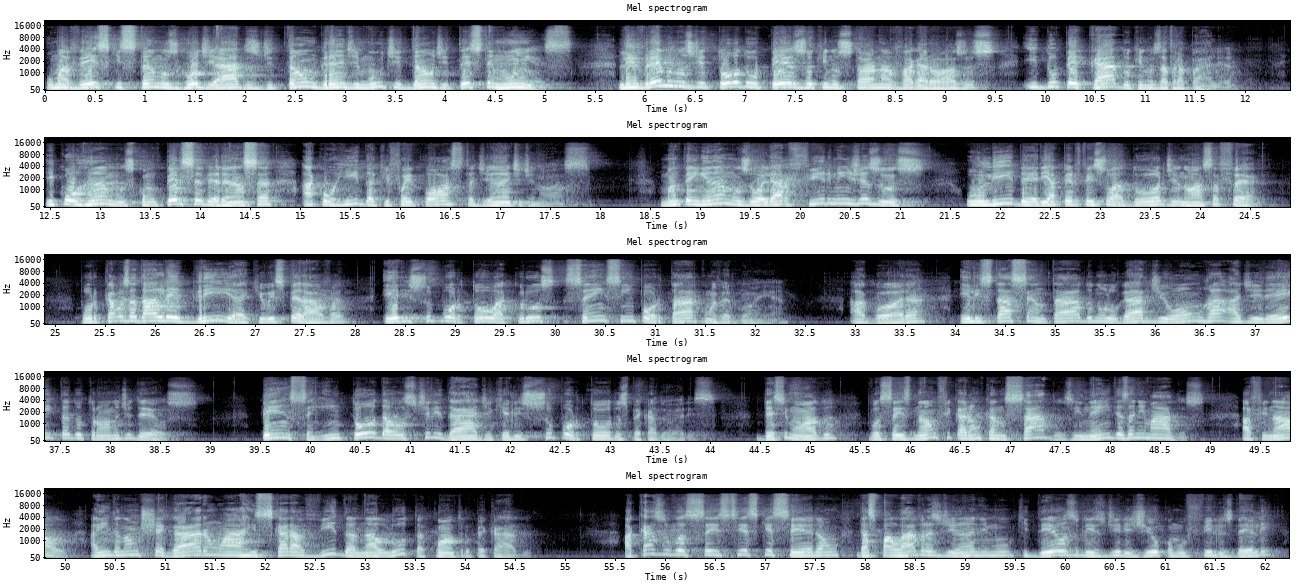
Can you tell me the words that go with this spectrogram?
uma vez que estamos rodeados de tão grande multidão de testemunhas, livremos-nos de todo o peso que nos torna vagarosos e do pecado que nos atrapalha. E corramos com perseverança a corrida que foi posta diante de nós. Mantenhamos o olhar firme em Jesus, o líder e aperfeiçoador de nossa fé por causa da alegria que o esperava, ele suportou a cruz sem se importar com a vergonha. Agora, ele está sentado no lugar de honra à direita do trono de Deus. Pensem em toda a hostilidade que ele suportou dos pecadores. Desse modo, vocês não ficarão cansados e nem desanimados. Afinal, ainda não chegaram a arriscar a vida na luta contra o pecado. Acaso vocês se esqueceram das palavras de ânimo que Deus lhes dirigiu como filhos dele?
